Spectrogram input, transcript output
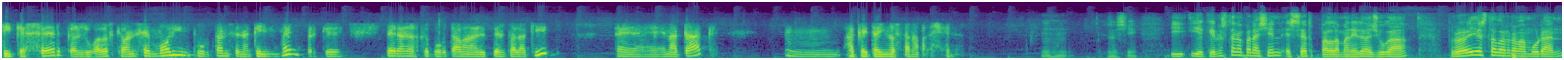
sí que és cert que els jugadors que van ser molt importants en aquell moment, perquè eren els que portaven el pes de l'equip eh, en atac, mm, aquest any no estan apareixent. Mhm, És així. I, I el que no estan apareixent és cert per la manera de jugar, però ara ja estava rememorant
